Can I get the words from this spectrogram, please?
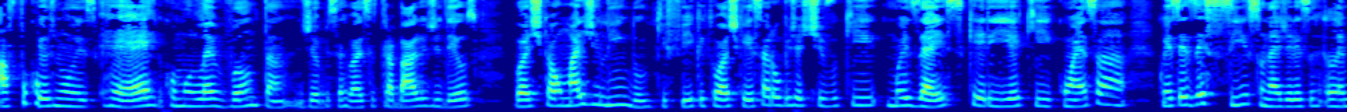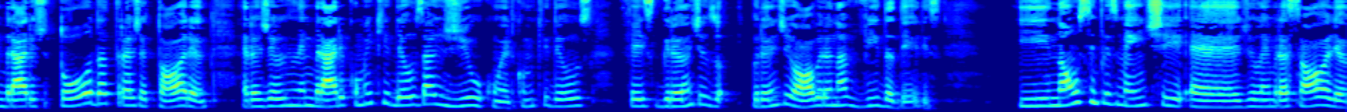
a Deus nos reergue, como levanta de observar esse trabalho de Deus, eu acho que é o mais lindo que fica, que eu acho que esse era o objetivo que Moisés queria que com essa com esse exercício, né, de eles lembrarem de toda a trajetória, era de eles lembrarem como é que Deus agiu com ele, como é que Deus fez grandes grande obra na vida deles. E não simplesmente é, de lembrar assim, olha,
